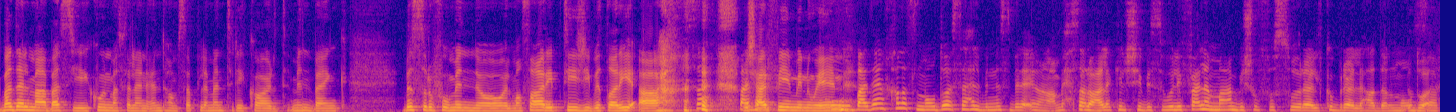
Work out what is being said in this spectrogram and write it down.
بدل ما بس يكون مثلا عندهم supplementary card من بنك بيصرفوا منه المصاري بتيجي بطريقة مش عارفين من وين. وبعدين خلص الموضوع سهل بالنسبة لهم عم بيحصلوا على كل شيء بسهولة فعلا ما عم بيشوفوا الصورة الكبرى لهذا الموضوع. بالزبط.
